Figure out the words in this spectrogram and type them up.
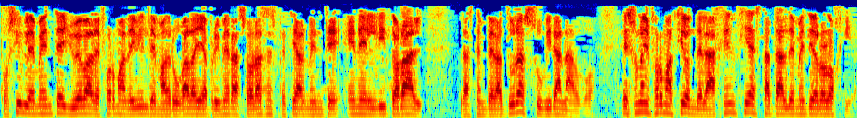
Posiblemente de forma débil de madrugada y a primeras horas, especialmente en el litoral. Las temperaturas subirán algo. Es una información de la Agencia Estatal de Meteorología.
